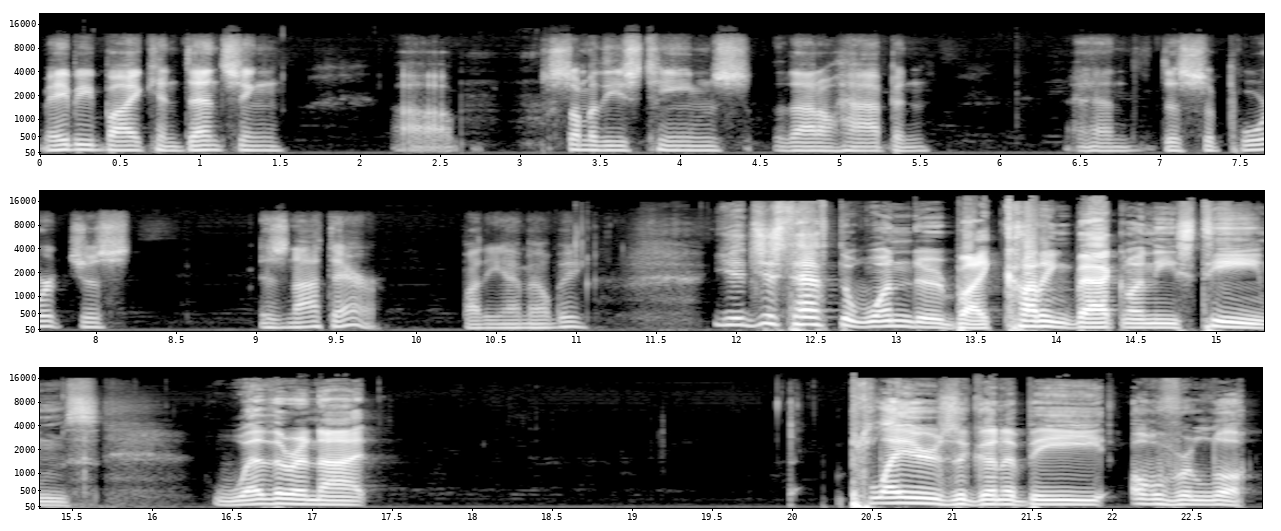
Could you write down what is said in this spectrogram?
maybe by condensing uh, some of these teams, that'll happen and the support just is not there by the MLB. You just have to wonder by cutting back on these teams whether or not players are going to be overlooked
